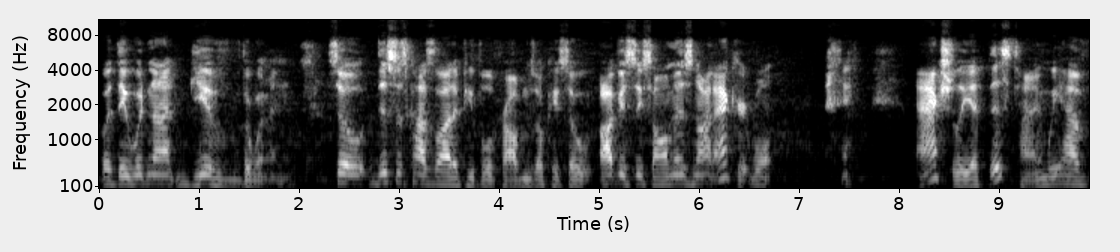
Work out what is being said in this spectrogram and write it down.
but they would not give the women. So this has caused a lot of people problems. Okay, so obviously Solomon is not accurate. Well, actually, at this time, we have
